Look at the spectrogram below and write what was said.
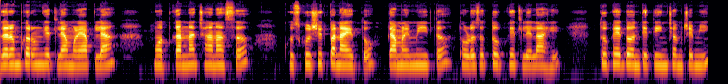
गरम करून घेतल्यामुळे आपल्या मोदकांना छान असं खुसखुशीतपणा येतो. त्यामुळे मी इथं थोडंसं तूप घेतलेलं आहे. तूप हे दोन ते तीन चमचे मी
